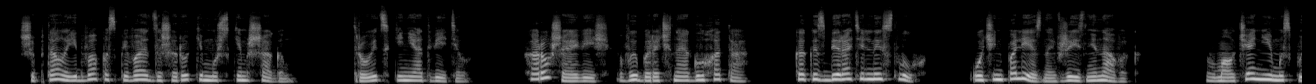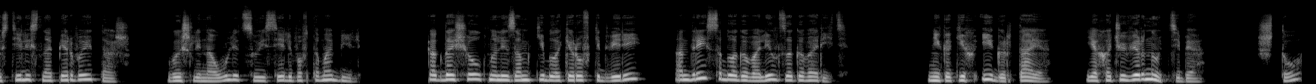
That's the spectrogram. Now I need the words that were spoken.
— шептала, едва поспевая за широким мужским шагом. Троицкий не ответил. «Хорошая вещь, выборочная глухота, как избирательный слух, очень полезный в жизни навык». В молчании мы спустились на первый этаж, вышли на улицу и сели в автомобиль. Когда щелкнули замки блокировки дверей, Андрей соблаговолил заговорить. «Никаких игр, Тая. Я хочу вернуть тебя». «Что?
